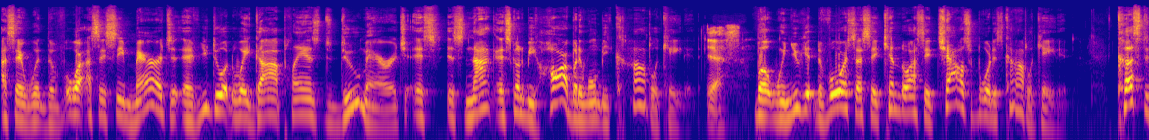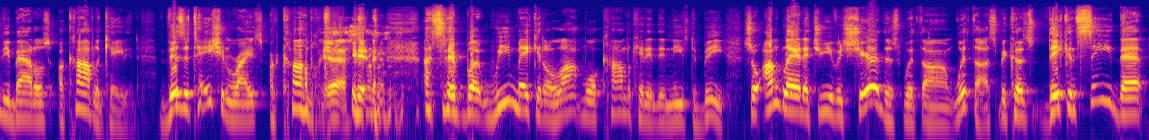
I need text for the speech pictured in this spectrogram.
I said, with divorce, I said, see, marriage, if you do it the way God plans to do marriage, it's it's not, it's going to be hard, but it won't be complicated. Yes. But when you get divorced, I said, Kendall, I said, child support is complicated. Custody battles are complicated. Visitation rights are complicated. Yes. I said, but we make it a lot more complicated than it needs to be. So I'm glad that you even shared this with um with us because they can see that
